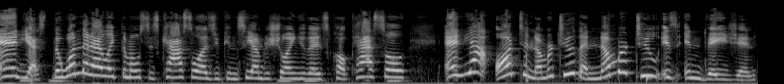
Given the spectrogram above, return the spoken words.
And yes, the one that I like the most is Castle. As you can see, I'm just showing you that it's called Castle. And yeah, on to number two then. Number two is Invasion.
